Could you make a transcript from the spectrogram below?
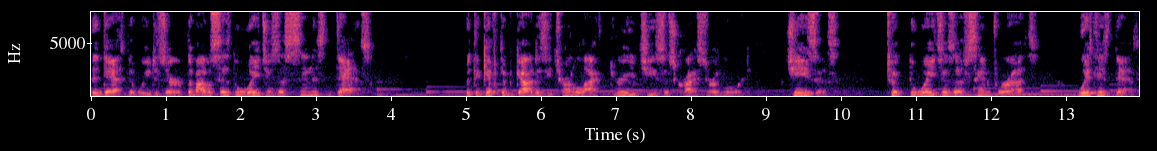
the death that we deserve. The Bible says the wages of sin is death, but the gift of God is eternal life through Jesus Christ our Lord. Jesus took the wages of sin for us with his death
